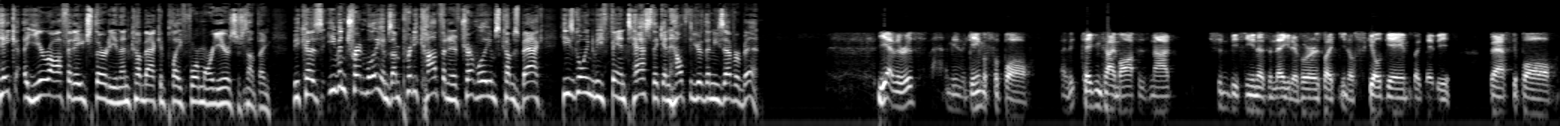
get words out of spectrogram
take a year off at age 30 and then come back and play four more years or something. Because even Trent Williams, I'm pretty confident if Trent Williams comes back, he's going to be fantastic and healthier than he's ever been. Yeah, there is. I mean, the game of football, I think taking time off is not, shouldn't be seen as a negative, whereas like, you know, skill games, like maybe basketball,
